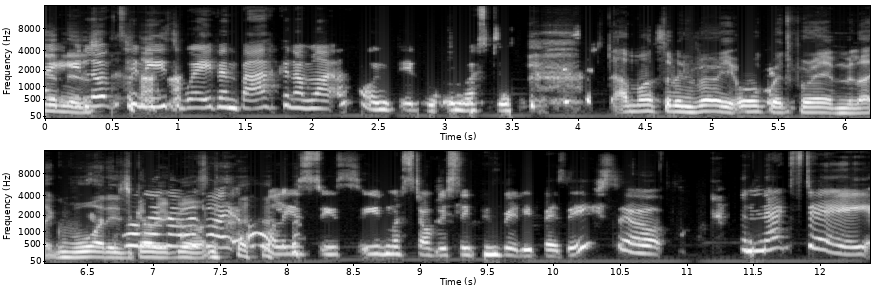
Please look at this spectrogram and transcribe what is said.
like he looked and he's waving back, and I'm like, "Oh, he must have." that must have been very awkward for him like what is Well, going then I was on like, oh, well, he's, he's, he must obviously be really busy. So the next day,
